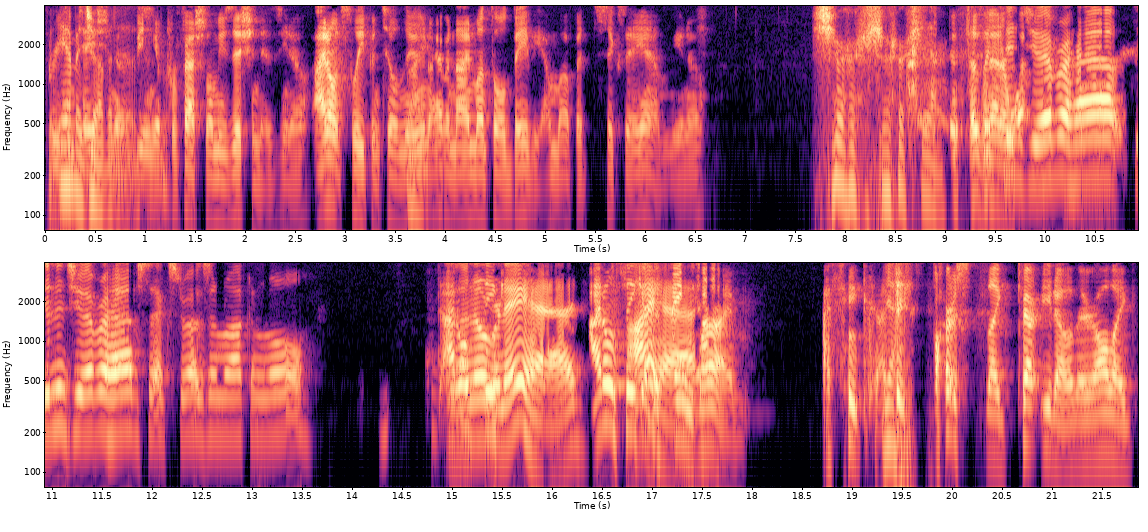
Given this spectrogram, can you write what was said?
The image of it of, is. being a professional musician is. You know, I don't sleep until noon. Right. I have a nine month old baby. I'm up at six a.m. You know, Sure, sure, sure. it doesn't But matter didn't what. you ever have? Didn't you ever have sex, drugs, and rock and roll? I I, don't know think Rene had. I don't think I at the had. same time. I think I Yeah. think sparse like you know they're all like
